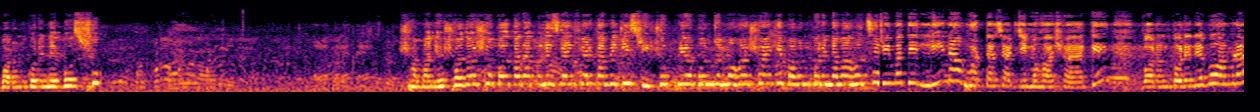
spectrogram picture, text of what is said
বরণ করে নেব সু- সম্মানীয় সদস্য Kolkata police welfare committee Shri Supriya Kunja মহাশয়কে বরণ করে নেওয়া হচ্ছে। শ্রীমতী লীনা ভট্টাচার্য মহাশয়াকে বরণ করে নেব আমরা।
